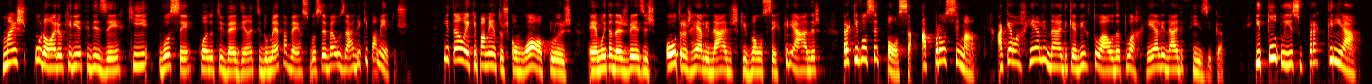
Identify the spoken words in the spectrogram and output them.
Mas por hora eu queria te dizer que você, quando estiver diante do metaverso, você vai usar de equipamentos. Então, equipamentos como óculos, é, muitas das vezes outras realidades que vão ser criadas para que você possa aproximar aquela realidade que é virtual da tua realidade física. E tudo isso para criar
